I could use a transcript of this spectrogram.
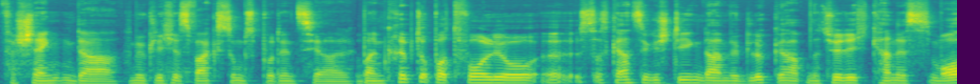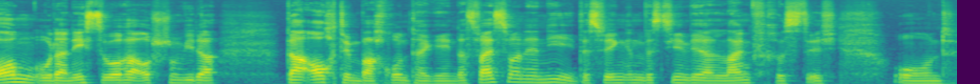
verschenken da mögliches Wachstumspotenzial. Beim Krypto-Portfolio äh, ist das Ganze gestiegen, da haben wir Glück gehabt. Natürlich kann es morgen oder nächste Woche auch schon wieder da auch den Bach runtergehen. Das weiß man ja nie. Deswegen investieren wir langfristig und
